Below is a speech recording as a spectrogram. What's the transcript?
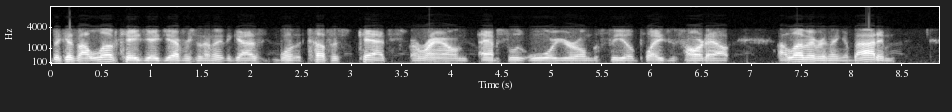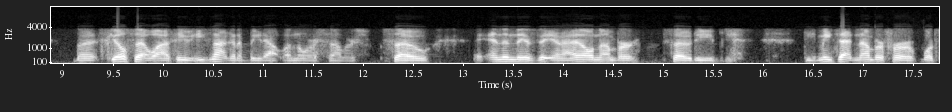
because I love KJ Jefferson. I think the guy's one of the toughest cats around, absolute warrior on the field, plays his heart out. I love everything about him, but skill set wise, he he's not going to beat out LaNorris Sellers. So, and then there's the NIL number. So do you do you meet that number for what's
